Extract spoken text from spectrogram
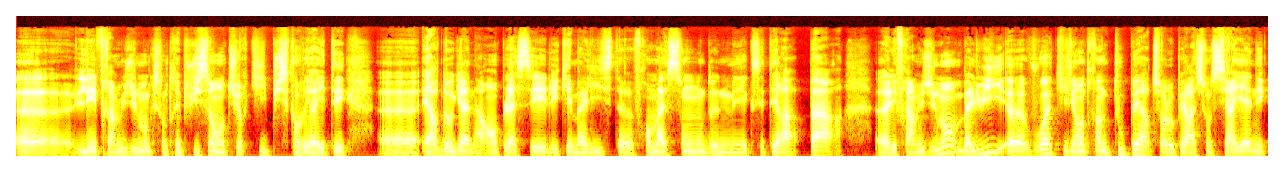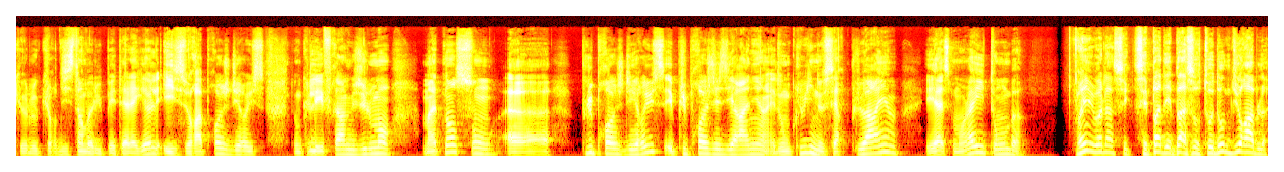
euh, les frères musulmans qui sont très puissants en Turquie, puisqu'en vérité, euh, Erdogan a remplacé les kémalistes, euh, francs-maçons, Donmé, etc., par euh, les frères musulmans, bah lui euh, voit qu'il est en train de tout perdre sur l'opération syrienne et que le Kurdistan va lui péter à la gueule, et il se rapproche des Russes. Donc les frères musulmans, maintenant, sont euh, plus proches des Russes et plus proches des Iraniens, et donc lui, il ne sert plus à rien. Et à ce moment-là, il tombe. Oui, voilà, c'est pas des bases autonomes durables.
